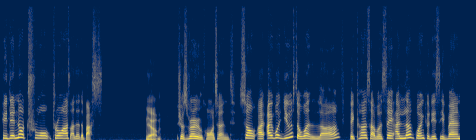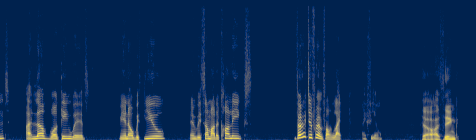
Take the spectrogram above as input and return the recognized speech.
He did not throw throw us under the bus Yeah. which was very important. So I, I would use the word love because I would say I love going to this event. I love working with, you know, with you and with some other colleagues. Very different from like, I feel. Yeah, I think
